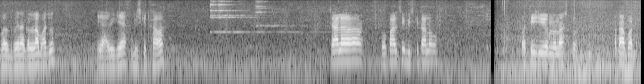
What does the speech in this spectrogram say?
ભરતભાઈના ગલ્લા બાજુ. એ આવી ગયા બિસ્કિટ ખાવા. ચાલો, ગોપાલસિંહ બિસ્કિટ આલો. પતી ગયો એમનો નાસ્તો. ફટાફટ.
